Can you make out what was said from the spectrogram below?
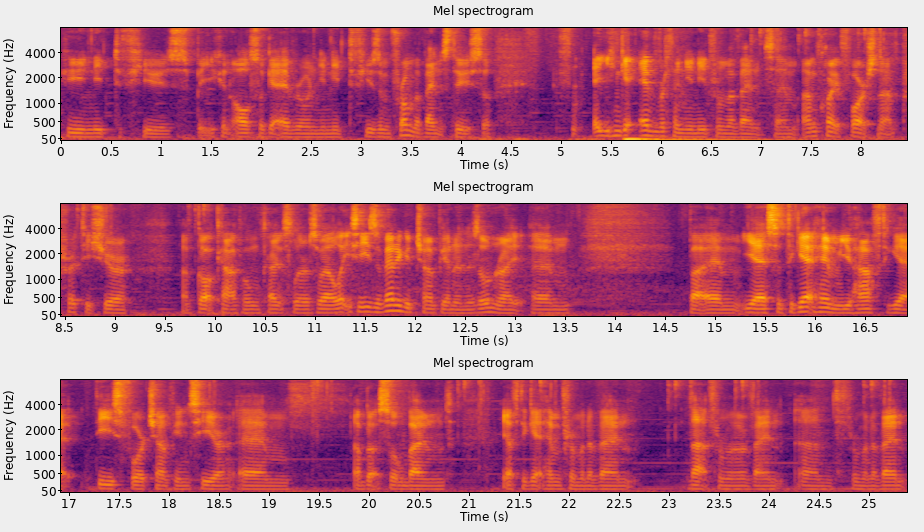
who you need to fuse, but you can also get everyone you need to fuse them from events too. So from, you can get everything you need from events. Um, I'm quite fortunate, I'm pretty sure I've got Catacomb Councilor as well. Like you see, he's a very good champion in his own right. Um, but um, yeah, so to get him, you have to get these four champions here. Um, I've got Soulbound. You have to get him from an event, that from an event, and from an event.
